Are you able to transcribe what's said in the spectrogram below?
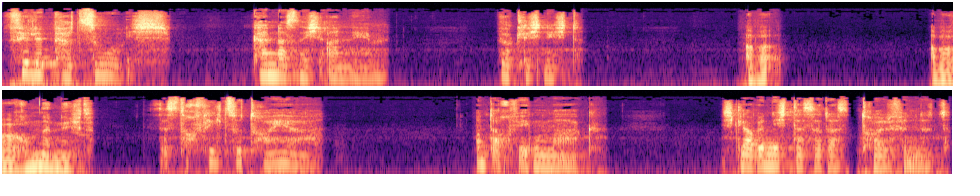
Philipp, hör zu. Ich kann das nicht annehmen. Wirklich nicht. Aber. Aber warum denn nicht? Es ist doch viel zu teuer. Und auch wegen Mark. Ich glaube nicht, dass er das toll findet.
